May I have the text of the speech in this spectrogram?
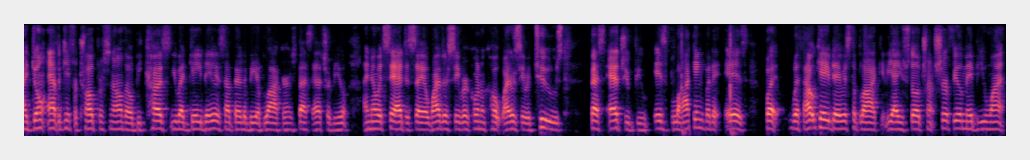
I don't advocate for 12 personnel though, because you had Gabe Davis out there to be a blocker, his best attribute. I know it's sad to say a wide receiver, quote unquote, wide receiver two's best attribute is blocking, but it is. But without Gabe Davis to block, yeah, you still have Trent Sherfield. Maybe you want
